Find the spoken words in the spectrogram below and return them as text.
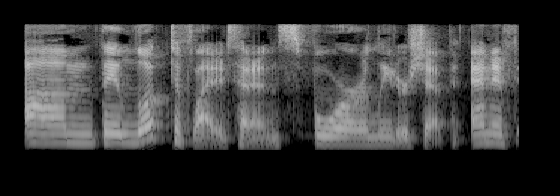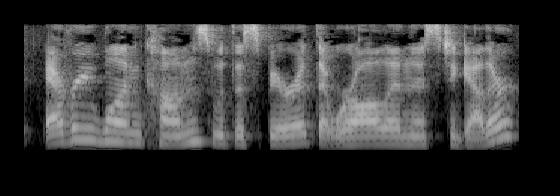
Um, they look to flight attendants for leadership. And if everyone comes with the spirit that we're all in this together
